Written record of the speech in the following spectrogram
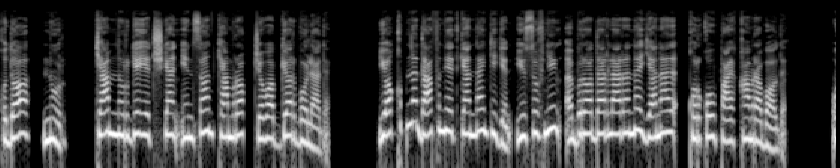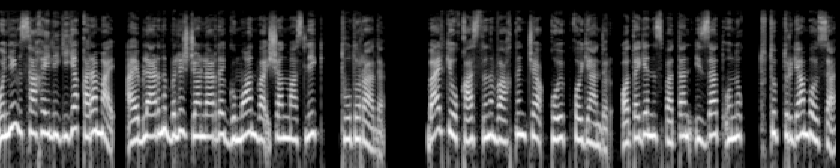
Xudo nur kam nurga yetishgan inson kamroq javobgar bo'ladi. Yoqubni dafn etgandan keyin yusufning birodarlarini yana qo'rquv qamrab oldi. Uning saxiyligiga qaramay ayblarini bilish jonlarida gumon va ishonmaslik tug'diradi. Balki u qasdini vaqtincha qo'yib qo'ygandir. Otaga nisbatan izzat uni tutib turgan bo'lsa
